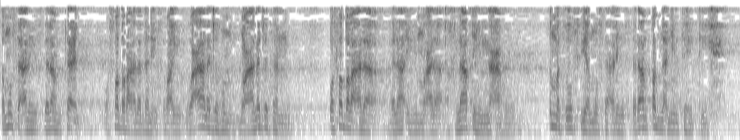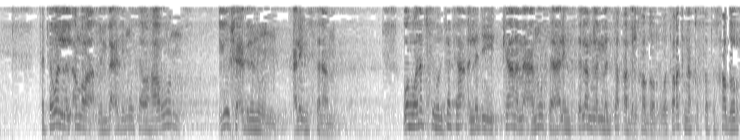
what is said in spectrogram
فموسى عليه السلام تعب وصبر على بني إسرائيل وعالجهم معالجة وصبر على بلائهم وعلى أخلاقهم معه. ثم توفي موسى عليه السلام قبل أن ينتهي التيح فتولى الأمر من بعد موسى وهارون يوشع بن نون عليه السلام. وهو نفسه الفتى الذي كان مع موسى عليه السلام لما التقى بالخضر وتركنا قصة الخضر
